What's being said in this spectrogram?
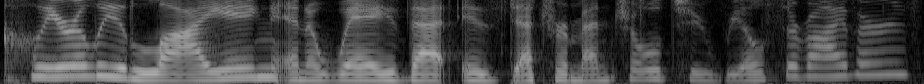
clearly lying in a way that is detrimental to real survivors.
